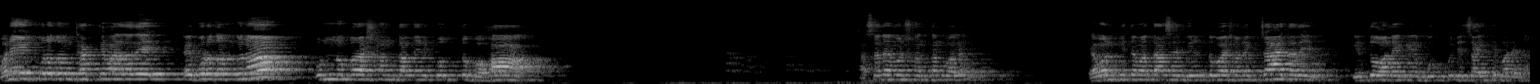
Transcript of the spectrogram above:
অনেক প্রয়োজন থাকতে পারে তাদের। এই প্রয়োজনগুলো পূর্ণ করা সন্তানের কর্তব্য হক। আসলে এমন সন্তান বলে এমন পিতামাতা আছে, বিরুদ্ধ বয়স অনেক চায় তাদের, কিন্তু অনেকে বুক ফুটে চাইতে পারে না।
